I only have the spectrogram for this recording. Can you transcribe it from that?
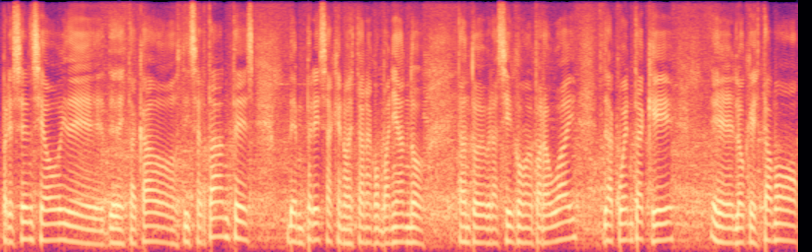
presencia hoy de, destacados disertantes, de empresas que nos están acompañando tanto de Brasil como de Paraguay, da cuenta que eh, lo que estamos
